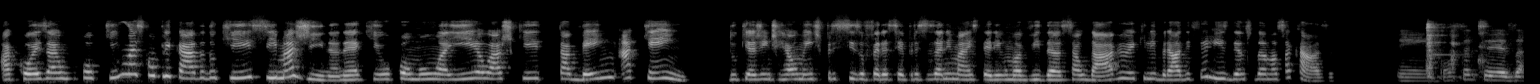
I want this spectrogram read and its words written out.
a coisa é um pouquinho mais complicada do que se imagina, né? Que o comum aí eu acho que está bem aquém do que a gente realmente precisa oferecer para esses animais terem uma vida saudável, equilibrada e feliz dentro da nossa casa. Sim, com certeza.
